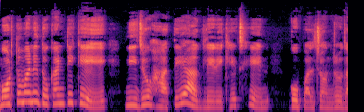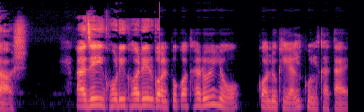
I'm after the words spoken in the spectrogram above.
বর্তমানে দোকানটিকে নিজ হাতে আগলে রেখেছেন গোপালচন্দ্র দাস। আজ এই ঘড়িঘরের গল্পকথা রইল কলকিয়াল কলকাতায়।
